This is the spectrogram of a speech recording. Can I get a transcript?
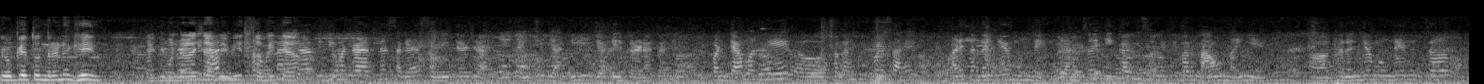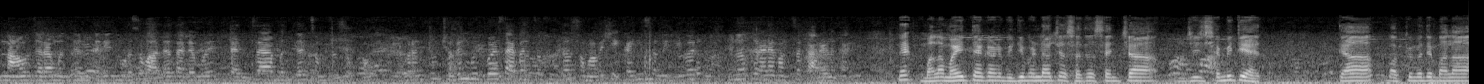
योग्य तो निर्णय घेईल. विधिमंडळाच्या विविध समित्या विधिमंडळातल्या सगळ्या समित्या ज्या आहेत त्यांची यादी जाहीर करण्यात आली. पण त्यामध्ये छगन भुजबळ साहेब आणि धनंजय मुंडे यांचं एकाही समितीवर नाव नाही आहे धनंजय मुंडेंचं नाव जरा मध्यंतरी थोडंसं वादात आल्यामुळे त्यांच्याबद्दल समजू शकतो. परंतु छगन भुजबळ साहेबांचा सुद्धा समावेश एकाही समितीवर न करण्यामागचं कारण काय? नाही मला माहीत नाही कारण विधिमंडळाच्या सदस्यांच्या जी समिती आहेत त्या बाबतीमध्ये मला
